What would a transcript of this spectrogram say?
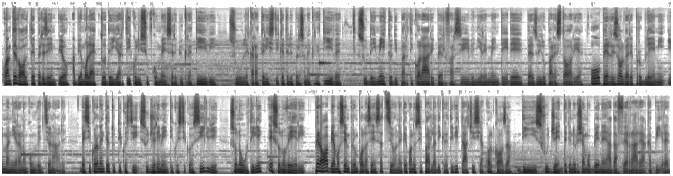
Quante volte, per esempio, abbiamo letto degli articoli su come essere più creativi, sulle caratteristiche delle persone creative, su dei metodi particolari per farsi venire in mente idee, per sviluppare storie o per risolvere problemi in maniera non convenzionale. Beh, sicuramente tutti questi suggerimenti, questi consigli sono utili e sono veri, però abbiamo sempre un po' la sensazione che quando si parla di creatività ci sia qualcosa di sfuggente che non riusciamo bene ad afferrare, a capire.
